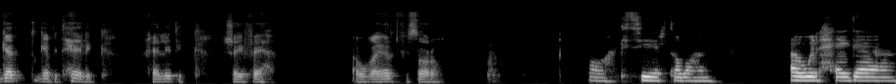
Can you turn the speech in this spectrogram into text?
جت جابتها لك خلتك شايفاها أو غيرت في سارة آه كتير طبعا. أول حاجة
